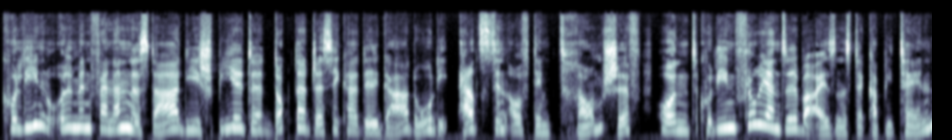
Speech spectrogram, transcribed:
Colleen Ulmen Fernandes da. Die spielte Dr. Jessica Delgado, die Ärztin auf dem Traumschiff. Und Colleen Florian Silbereisen ist der Kapitän.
